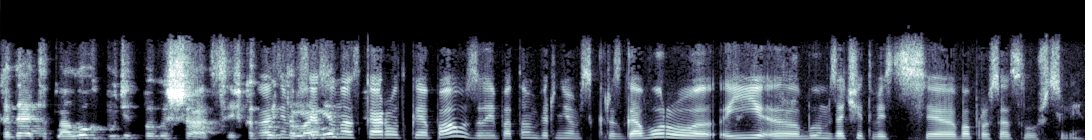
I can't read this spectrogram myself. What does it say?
когда этот налог будет повышаться. И в какой-то Владимир, момент... сейчас у нас короткая пауза, и потом вернемся к разговору и э, будем зачитывать э, вопросы от слушателей.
